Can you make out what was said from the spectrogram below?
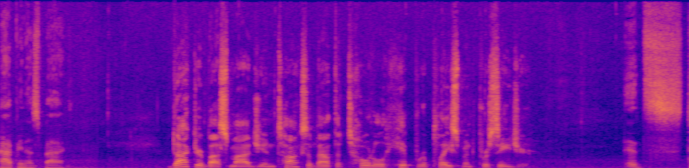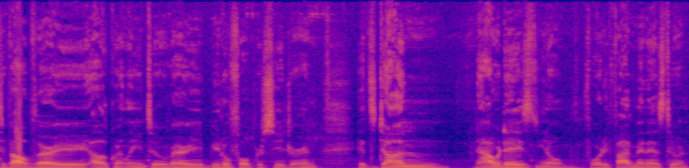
happiness back. Dr. Basmajian talks about the total hip replacement procedure. It's developed very eloquently into a very beautiful procedure, and it's done nowadays, you know, 45 minutes to an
